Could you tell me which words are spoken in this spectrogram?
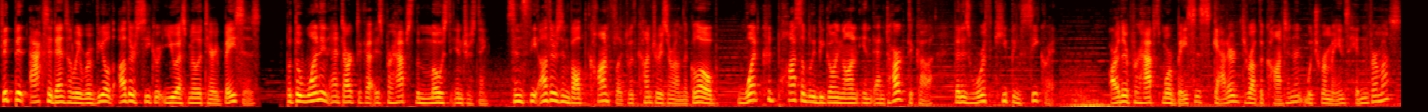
Fitbit accidentally revealed other secret US military bases, but the one in Antarctica is perhaps the most interesting since the others involved conflict with countries around the globe what could possibly be going on in Antarctica that is worth keeping secret? Are there perhaps more bases scattered throughout the continent which remains hidden from us?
